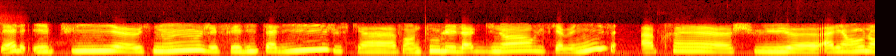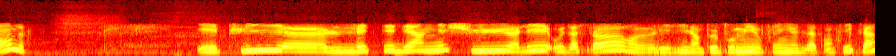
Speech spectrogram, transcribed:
elle. Et puis, euh, sinon, j'ai fait l'Italie jusqu'à, enfin, tous les lacs du Nord jusqu'à Venise. Après, euh, je suis euh, allée en Hollande. Et puis, l'été dernier, je suis allée aux Açores, les îles un peu paumées au plein milieu de l'Atlantique, là.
